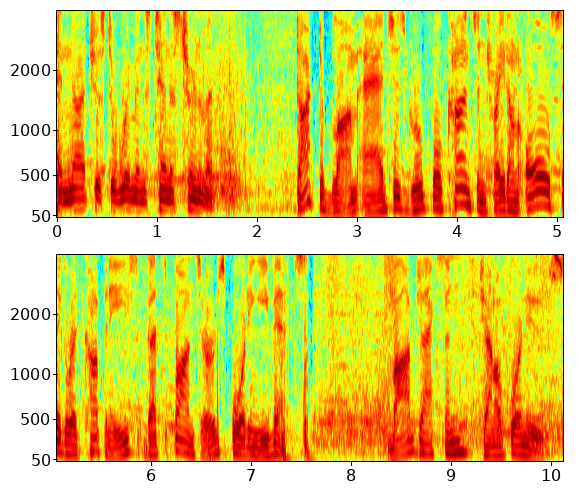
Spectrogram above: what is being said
and not just a women's tennis tournament. Dr. Blum adds his group will concentrate on all cigarette companies that sponsor sporting events. Bob Jackson, Channel 4 News.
